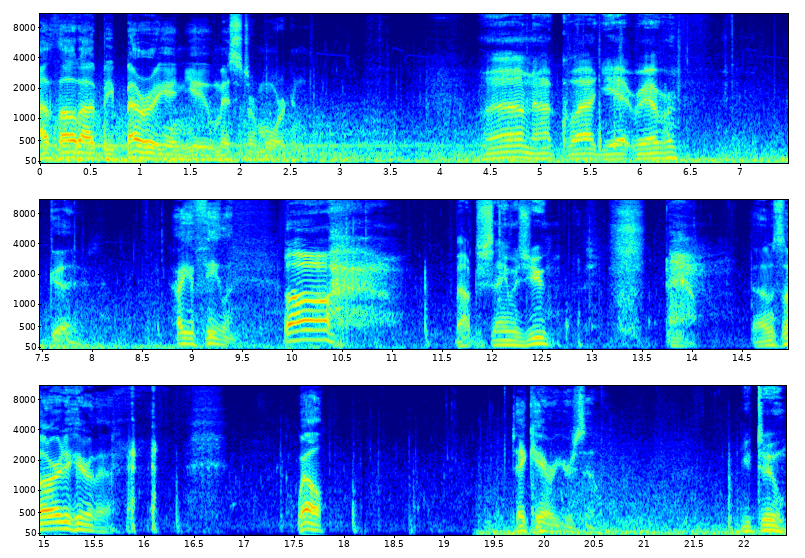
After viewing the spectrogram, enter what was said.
I thought I'd be burying you, Mr. Morgan. Well, not quite yet, Reverend. Good. How you feeling? Oh, about the same as you. I'm sorry to hear that. well, take care of yourself. You too.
